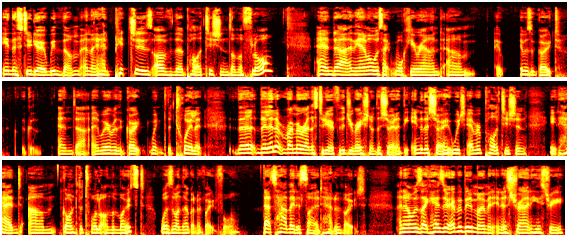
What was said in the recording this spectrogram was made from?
in the studio with them, and they had pictures of the politicians on the floor, and uh, and the animal was like walking around. Um, it, it was a goat, and uh, and wherever the goat went to the toilet, they, they let it roam around the studio for the duration of the show. And at the end of the show, whichever politician it had um, gone to the toilet on the most was the one they were going to vote for. That's how they decided how to vote. And I was like, has there ever been a moment in Australian history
